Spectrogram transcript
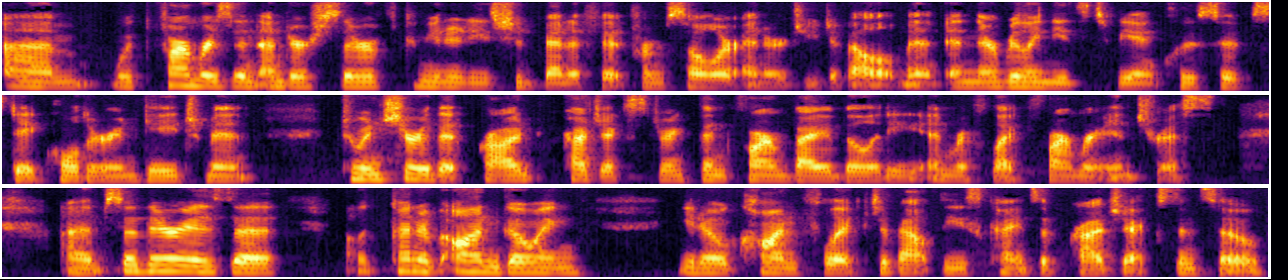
um, with farmers in underserved communities should benefit from solar energy development, and there really needs to be inclusive stakeholder engagement to ensure that pro- projects strengthen farm viability and reflect farmer interests. Um, so there is a, a kind of ongoing you know conflict about these kinds of projects. And so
